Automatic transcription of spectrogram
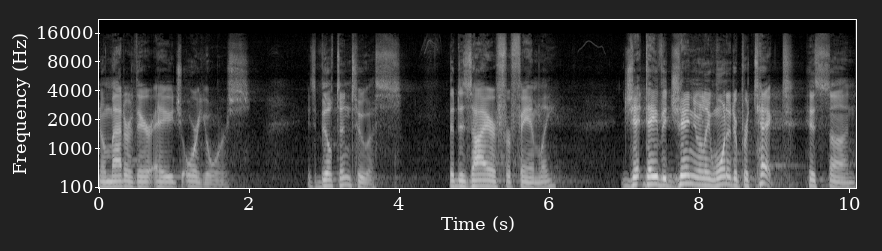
no matter their age or yours. It's built into us the desire for family. Je- David genuinely wanted to protect his son.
